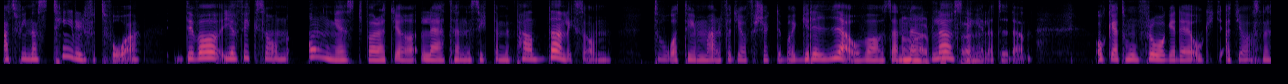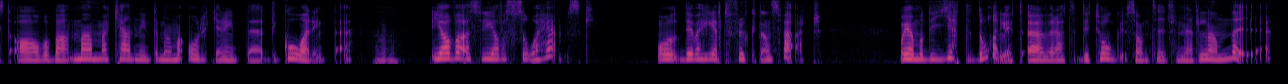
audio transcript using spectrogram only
Att finnas till för två, det var, jag fick sån ångest för att jag lät henne sitta med paddan liksom, två timmar för att jag försökte bara greja och vara så här Ja, nödlösning hela tiden. Och att hon frågade och att jag snäste av och bara mamma kan inte, mamma orkar inte, det går inte. Mm. Jag, var, alltså, jag var så hemsk. Och det var helt fruktansvärt. Och jag mådde jättedåligt över att det tog sån tid för mig att landa i det.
